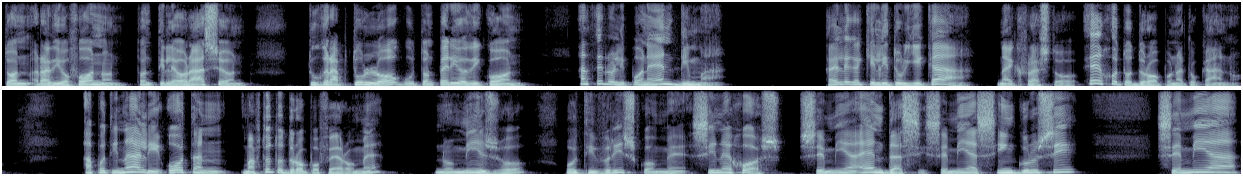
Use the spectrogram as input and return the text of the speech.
των ραδιοφώνων, των τηλεοράσεων, του γραπτού λόγου, των περιοδικών. Αν θέλω λοιπόν έντιμα, θα έλεγα και λειτουργικά, να εκφραστώ. Έχω τον τρόπο να το κάνω. Από την άλλη, όταν με αυτόν τον τρόπο φέρομαι, νομίζω ότι βρίσκομαι συνεχώς σε μία ένταση, σε μία σύγκρουση, σε μία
